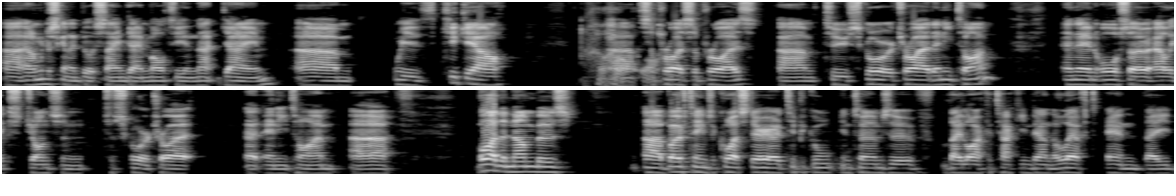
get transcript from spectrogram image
Uh, and I'm just going to do a same game multi in that game um, with Kikau, uh, surprise, surprise, um, to score a try at any time. And then also Alex Johnston to score a try at any time. Uh, by the numbers, uh, both teams are quite stereotypical in terms of they like attacking down the left and they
